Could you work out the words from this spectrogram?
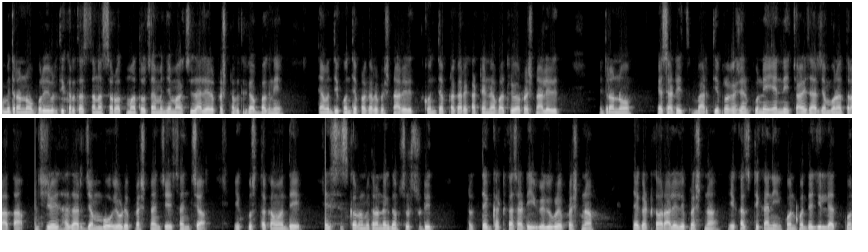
हो मित्रांनो पोलीस भरती करत असताना सर्वात महत्त्वाचं आहे म्हणजे मागची झालेल्या प्रश्नपत्रिका बघणे. त्यामध्ये कोणत्या प्रकारे प्रश्न आलेले आहेत? कोणत्या प्रकारे काठ्याण्या पातळीवर प्रश्न आलेले आहेत? मित्रांनो यासाठीच भारतीय प्रकाशन पुणे यांनी चाळीस हजार जम्बो नंतर आता पंचेचाळीस हजार जम्बो एवढे प्रश्नांचे संच एक पुस्तकामध्ये करून मित्रांनो एकदम सुटसुटीत प्रत्येक घटकासाठी वेगवेगळे प्रश्न त्या घटकावर आलेले प्रश्न एकाच ठिकाणी कोणकोणत्या जिल्ह्यात कोण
